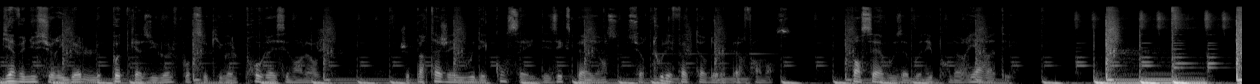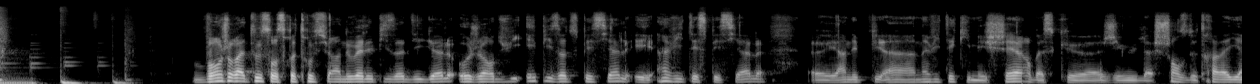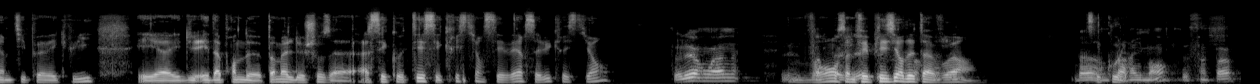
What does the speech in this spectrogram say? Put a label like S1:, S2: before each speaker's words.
S1: Bienvenue sur Eagle, le podcast du golf pour ceux qui veulent progresser dans leur jeu. Je partage avec vous des conseils, des expériences sur tous les facteurs de la performance. Pensez à vous abonner pour ne rien rater. Bonjour à tous, on se retrouve sur un nouvel épisode d'Eagle. Aujourd'hui, épisode spécial et invité spécial. Euh, et un, un, invité qui m'est cher parce que euh, j'ai eu la chance de travailler un petit peu avec lui et, euh, et d'apprendre pas mal de choses à, ses côtés. C'est Christian Sévère. Salut Christian.
S2: Salut Erwan.
S1: Bon, ça me fait plaisir de t'avoir.
S2: Bah, c'est cool. Pareillement, c'est sympa.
